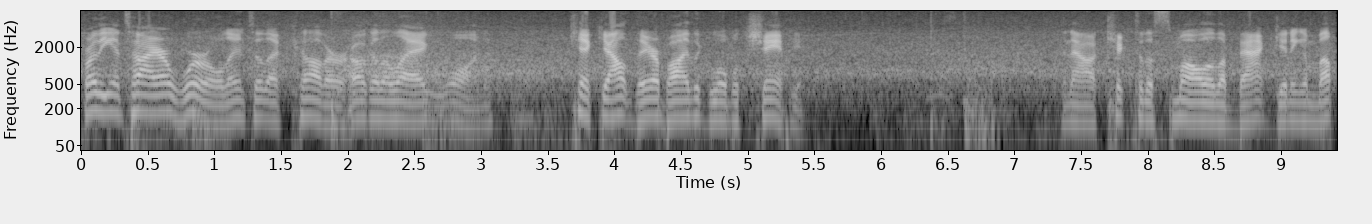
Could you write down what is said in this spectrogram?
for the entire world into the cover. Hook of the leg, one. Kick out there by the global champion. And now a kick to the small of the back, getting him up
